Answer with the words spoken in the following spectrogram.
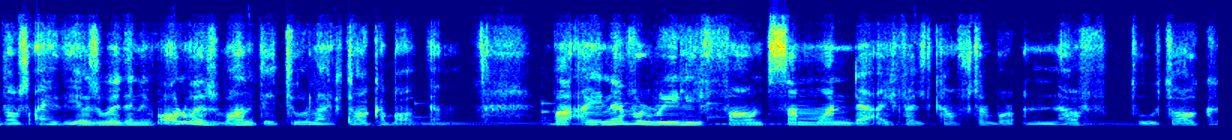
those ideas with, and I've always wanted to like talk about them. But I never really found someone that I felt comfortable enough to talk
